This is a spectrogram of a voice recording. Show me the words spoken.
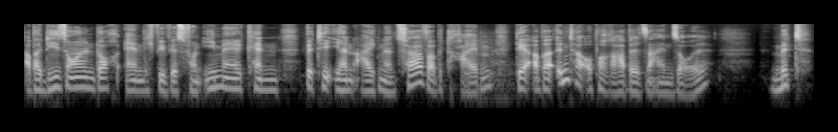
aber die sollen doch, ähnlich wie wir es von E-Mail kennen, bitte ihren eigenen Server betreiben, der aber interoperabel sein soll mit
